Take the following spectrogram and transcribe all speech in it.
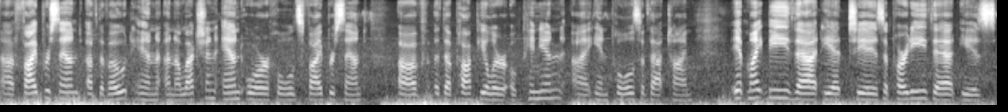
5% uh, of the vote in an election and or holds 5% of the popular opinion uh, in polls of that time. It might be that it is a party that is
